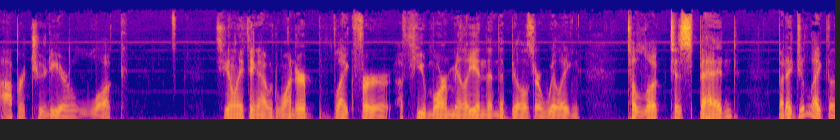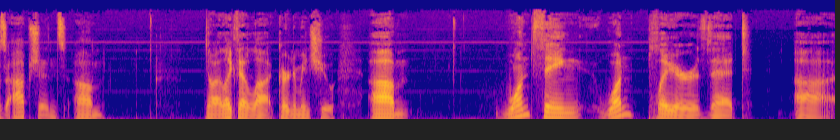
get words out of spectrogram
opportunity or look. It's the only thing I would wonder, like for a few more million than the Bills are willing to look to spend. But I do like those options. Um, no, I like that a lot. Gardner Minshew. Um, one thing, one player that uh,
